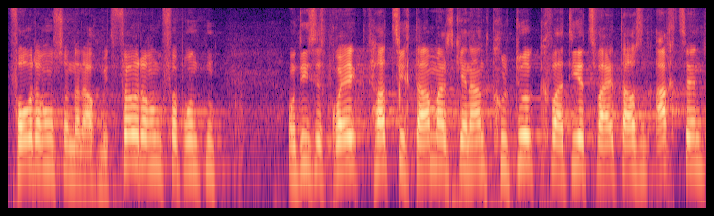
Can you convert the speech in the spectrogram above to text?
Forderung, sondern auch mit Förderung verbunden. Und dieses Projekt hat sich damals genannt Kulturquartier 2018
